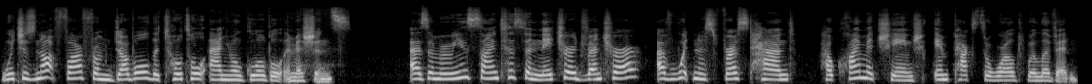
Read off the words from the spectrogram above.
which is not far from double the total annual global emissions. As a marine scientist and nature adventurer, I've witnessed firsthand how climate change impacts the world we live in.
